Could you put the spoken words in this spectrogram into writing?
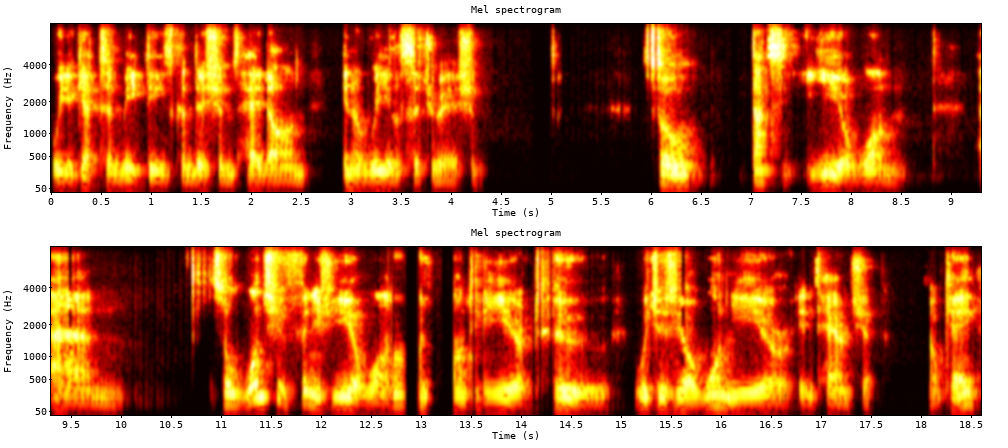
where you get to meet these conditions head on in a real situation. So that's year one. Um, so once you finish year one, on to year two, which is your one year internship. Okay.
